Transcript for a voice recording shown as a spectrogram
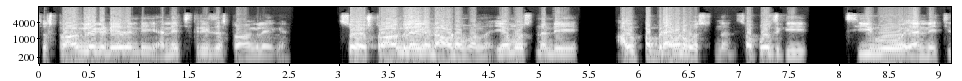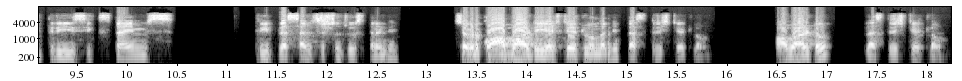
So strong ligand ఏదండి? NH three is strong ligand. So strong ligand అవడం వలన ఏమొస్తుందండి? అల్ప భ్రమణం వస్తుందండి. సపోజ్కి CO NH three six times three plus సంశ్లిష్టం చూస్తానండి. సో ఇక్కడ కోబాల్ట్ ఏ స్టేట్లో ఉందండి? ప్లస్ త్రీ స్టేట్లో ఉంది కోబాల్ట్ ప్లస్ త్రీ స్టేట్లో ఉంది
